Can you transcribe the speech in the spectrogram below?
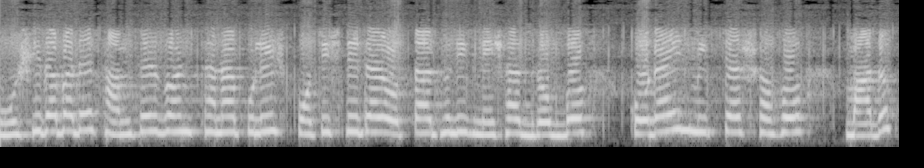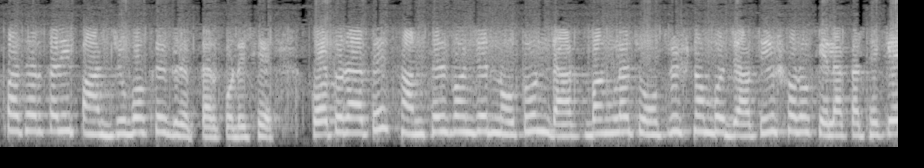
মুর্শিদাবাদের শামসেরগঞ্জ থানা পুলিশ পঁচিশ লিটার অত্যাধুনিক নেশা দ্রব্য কোডাইন মিক্সচার সহ মাদক পাচারকারী পাঁচ যুবককে গ্রেপ্তার করেছে। গত রাতে শামসেরগঞ্জের নতুন ডাকবাংলা চৌত্রিশ নম্বর জাতীয় সড়ক এলাকা থেকে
